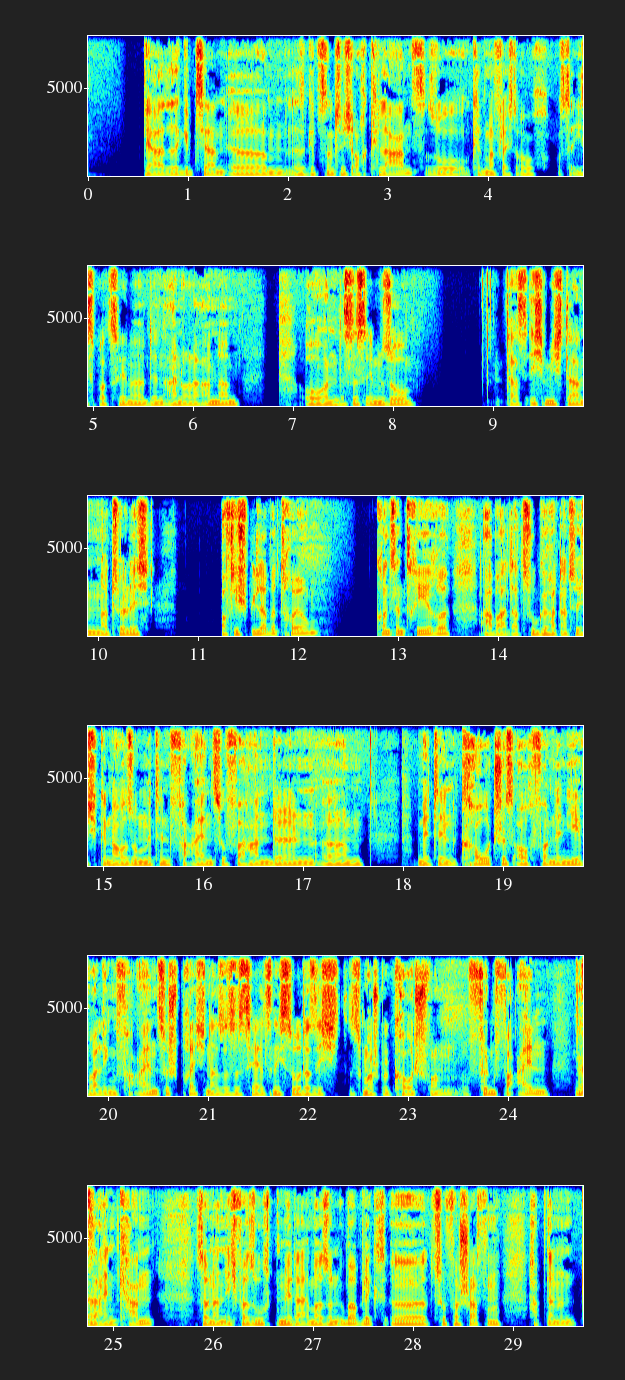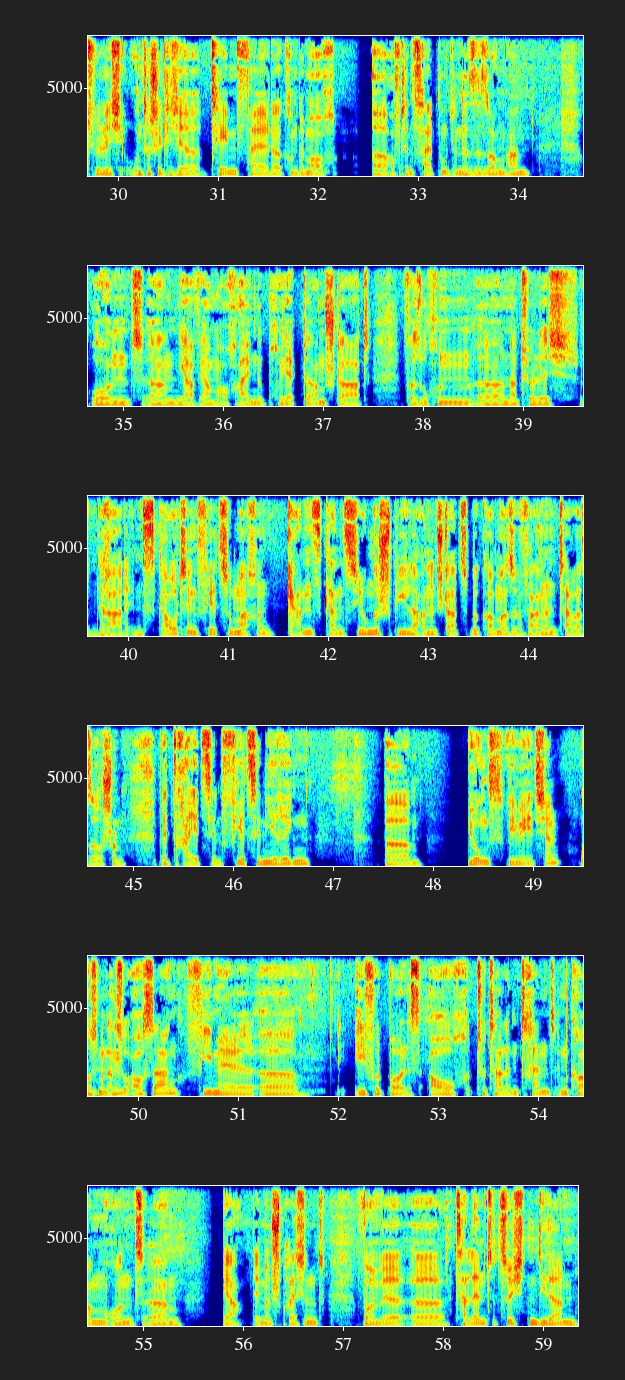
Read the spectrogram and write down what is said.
Ja, da gibt's ja, ähm, da gibt's natürlich auch Clans, so kennt man vielleicht auch aus der E-Sport-Szene den einen oder anderen. Und es ist eben so, dass ich mich dann natürlich auf die Spielerbetreuung konzentriere, aber dazu gehört natürlich genauso mit den Vereinen zu verhandeln, ähm, mit den Coaches auch von den jeweiligen Vereinen zu sprechen. Also es ist ja jetzt nicht so, dass ich zum Beispiel Coach von fünf Vereinen sein kann, sondern ich versuche mir da immer so einen Überblick äh, zu verschaffen, habe dann natürlich unterschiedliche Themenfelder, kommt immer auch äh, auf den Zeitpunkt in der Saison an. Und ähm, ja, wir haben auch eigene Projekte am Start, versuchen äh, natürlich gerade im Scouting viel zu machen, ganz, ganz junge Spieler an den Start zu bekommen. Also wir verhandeln teilweise auch schon mit 13-, 14-Jährigen. Ähm, Jungs wie Mädchen, muss man dazu auch sagen. Female äh, E-Football ist auch total im Trend, im Kommen und ähm, ja, dementsprechend wollen wir äh, Talente züchten, die dann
